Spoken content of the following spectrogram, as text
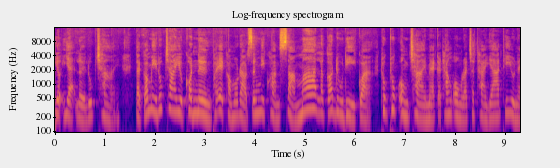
เยอะแยะเลยลูกชาย แต่ก็มีลูกชายอยู่คนหนึ่ง พระเอกของโมราซึ่งมีความสามารถแล้วก็ดูดีกว่า ทุกๆ องค์ชายแม้กระทั่งองค์รัชทายาทที่อยู่ใน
